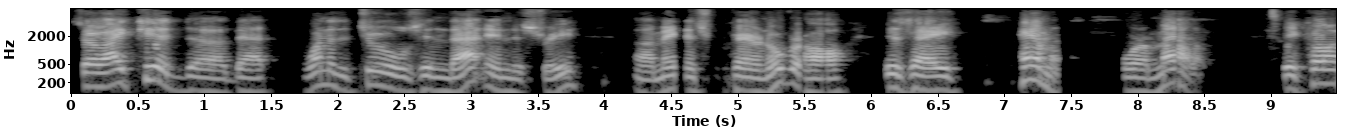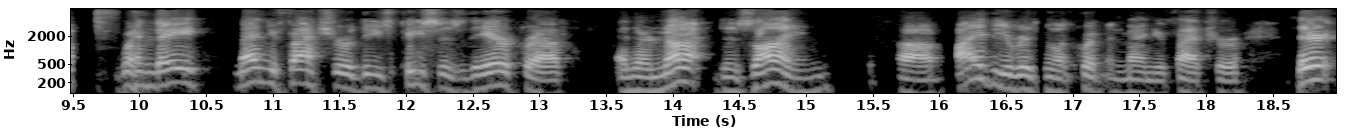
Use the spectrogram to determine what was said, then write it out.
So I kid uh, that one of the tools in that industry, uh, maintenance, repair, and overhaul, is a hammer or a mallet. Because when they manufacture these pieces of the aircraft and they're not designed uh, by the original equipment manufacturer, they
